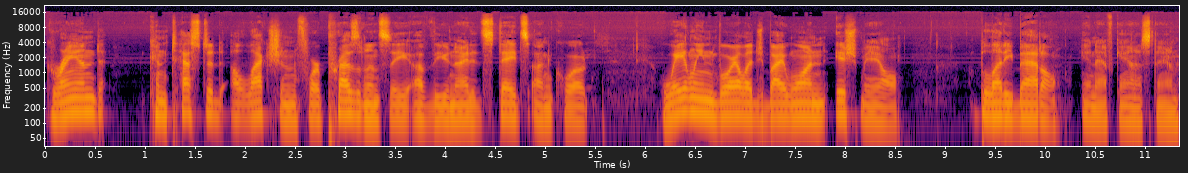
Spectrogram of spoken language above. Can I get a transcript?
Grand contested election for presidency of the United States, unquote. Whaling voyage by one Ishmael. Bloody battle in Afghanistan.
